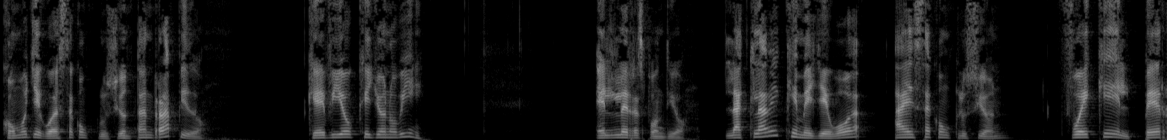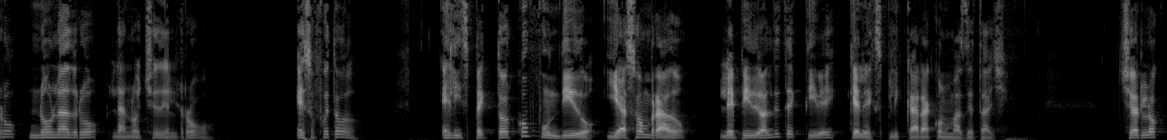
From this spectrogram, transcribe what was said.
¿cómo llegó a esta conclusión tan rápido? ¿Qué vio que yo no vi? Él le respondió, la clave que me llevó a, esta conclusión fue que el perro no ladró la noche del robo. Eso fue todo. El inspector confundido y asombrado le pidió al detective que le explicara con más detalle. Sherlock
